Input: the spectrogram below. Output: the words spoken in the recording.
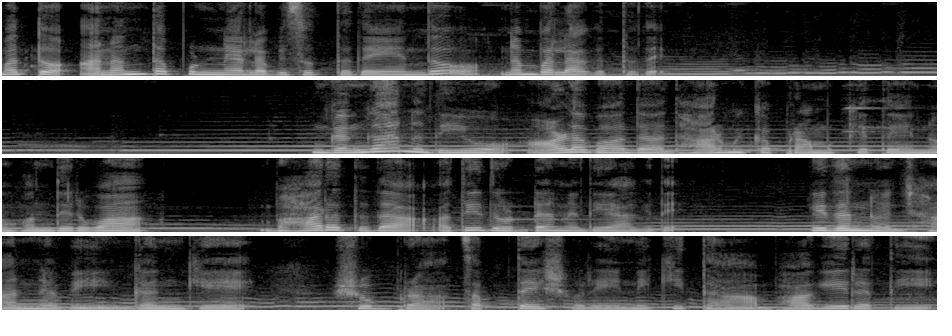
ಮತ್ತು ಅನಂತ ಪುಣ್ಯ ಲಭಿಸುತ್ತದೆ ಎಂದು ನಂಬಲಾಗುತ್ತದೆ. ಗಂಗಾ ನದಿಯು ಆಳವಾದ ಧಾರ್ಮಿಕ ಪ್ರಾಮುಖ್ಯತೆಯನ್ನು ಹೊಂದಿರುವ ಭಾರತದ ಅತಿದೊಡ್ಡ ನದಿಯಾಗಿದೆ. ಇದನ್ನು ಜಾಹ್ನವಿ, ಗಂಗೆ, ಶುಭ್ರ, ಸಪ್ತೇಶ್ವರಿ ನಿಖಿತಾ ಭಾಗೀರಥಿ,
